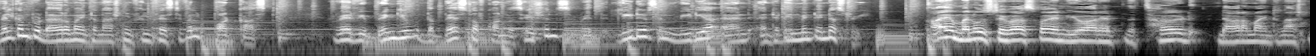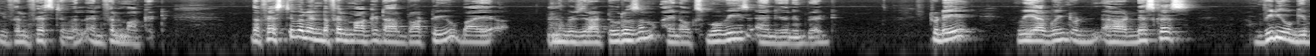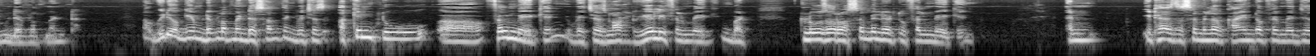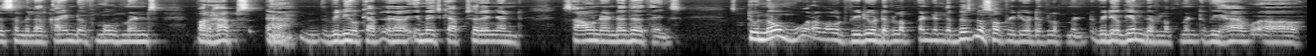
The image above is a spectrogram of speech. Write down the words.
Welcome to Diorama International Film Festival podcast, where we bring you the best of conversations with leaders in media and entertainment industry. I am Manoj Srivastava and you are at the third Diorama International Film Festival and Film Market. The festival and the film market are brought to you by Gujarat Tourism, Inox Movies and Unibread. Today, we are going to uh, discuss video game development. Now, video game development is something which is akin to uh, filmmaking, which is not really filmmaking, but closer or similar to filmmaking. And it has a similar kind of images, similar kind of movements, perhaps video cap- uh, image capturing and sound and other things. To know more about video development and the business of video development, video game development, we have a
